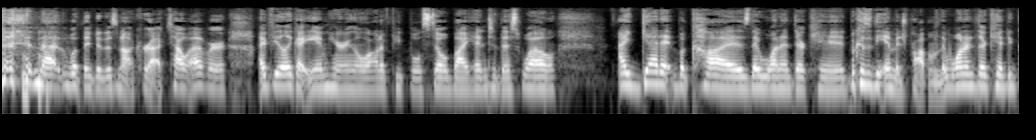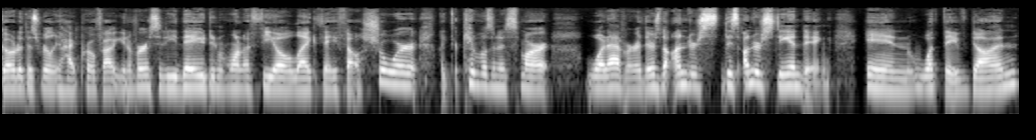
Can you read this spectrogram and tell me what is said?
and that what they did is not correct. However, I feel like I am hearing a lot of people still buy into this. Well, I get it because they wanted their kid, because of the image problem. They wanted their kid to go to this really high profile university. They didn't want to feel like they fell short, like their kid wasn't as smart, whatever. There's the under, this understanding in what they've done.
